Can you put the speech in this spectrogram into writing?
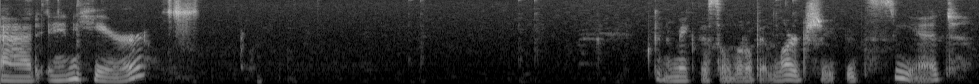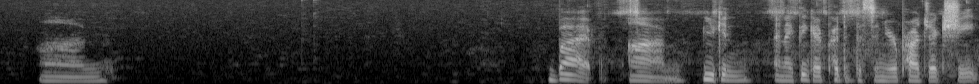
add in here. I'm going to make this a little bit large so you can see it. Um, but um, you can, and I think I put this in your project sheet,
